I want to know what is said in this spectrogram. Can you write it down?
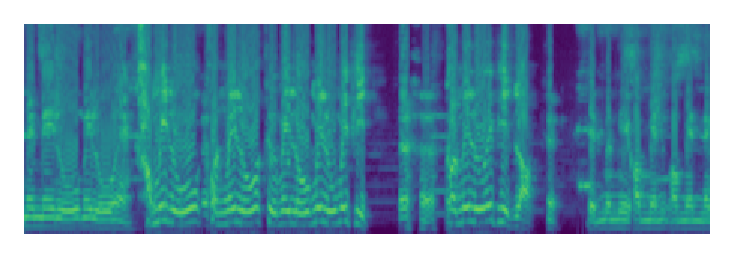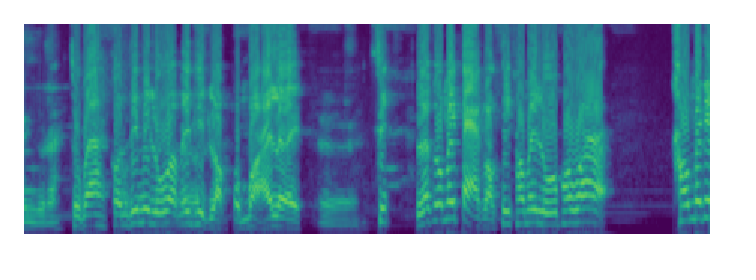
ไม่ไม่รู้ไม่รู้ไง เขาไม่รู้ คนไม่รู้ก็คือไม่รู้ไม่รู้ไม่ผิด คนไม่รู้ไม่ผิดหรอก เห็นมันมีคอมเมนต์คอมเมนต์หนึ่งอยู่นะ ถูกไหมคนที่ไม่รู้อะไม่ผิดหรอกผมบอกให้เลยเออ ที่แล้วก็ไม่แปลกหรอกที่เขาไม่รู้ เพราะว่าเขาไม่ได้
